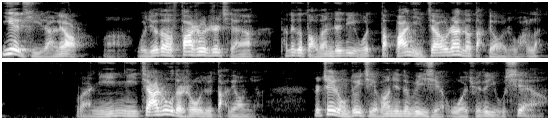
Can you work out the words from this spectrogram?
液体燃料。啊，我觉得发射之前啊，它那个导弹阵地，我打把你加油站都打掉就完了，是吧？你你加入的时候我就打掉你了，就这种对解放军的威胁，我觉得有限啊。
